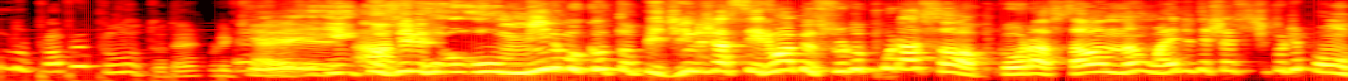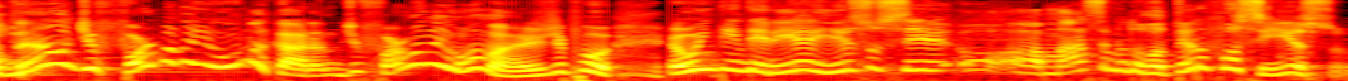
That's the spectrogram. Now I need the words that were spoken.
no próprio Pluto, né? Porque. É, inclusive, o, o mínimo que eu tô pedindo já seria um absurdo por Urasawa, porque o Urasawa não é de deixar esse tipo de ponto. Não, de forma nenhuma, cara. De forma nenhuma. Tipo, eu entenderia isso se a máxima do roteiro fosse isso.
